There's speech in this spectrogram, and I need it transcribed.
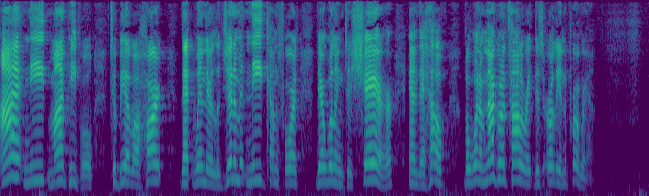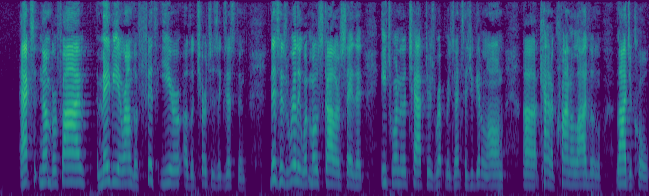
I need my people to be of a heart that when their legitimate need comes forth, they're willing to share and to help. But what I'm not going to tolerate this early in the program. Acts number five, maybe around the fifth year of the church's existence. This is really what most scholars say that each one of the chapters represents as you get along, uh, kind of chronological logical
